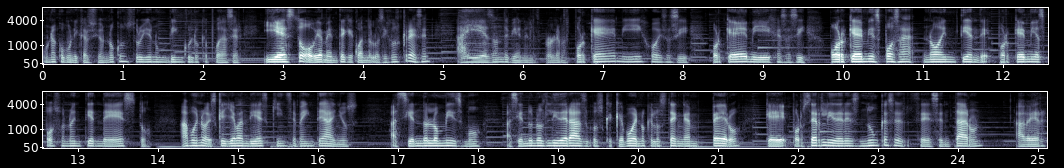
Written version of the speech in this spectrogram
una comunicación, no construyen un vínculo que pueda hacer. Y esto, obviamente, que cuando los hijos crecen, ahí es donde vienen los problemas. ¿Por qué mi hijo es así? ¿Por qué mi hija es así? ¿Por qué mi esposa no entiende? ¿Por qué mi esposo no entiende esto? Ah, bueno, es que llevan 10, 15, 20 años haciendo lo mismo, haciendo unos liderazgos, que qué bueno que los tengan, pero que por ser líderes nunca se, se sentaron a ver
